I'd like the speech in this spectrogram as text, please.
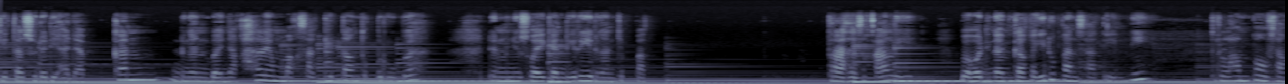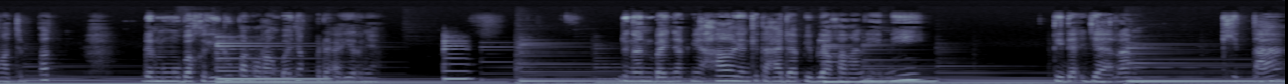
kita sudah dihadapkan dengan banyak hal yang memaksa kita untuk berubah dan menyesuaikan diri dengan cepat. Terasa sekali bahwa dinamika kehidupan saat ini terlampau sangat cepat dan mengubah kehidupan orang banyak pada akhirnya. Dengan banyaknya hal yang kita hadapi belakangan ini, tidak jarang kita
